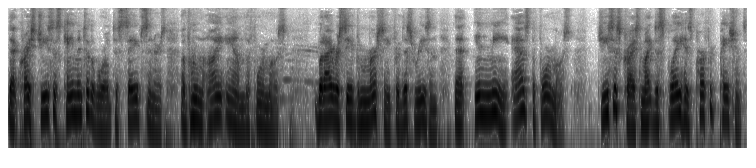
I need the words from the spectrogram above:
that Christ Jesus came into the world to save sinners, of whom I am the foremost. But I received mercy for this reason, that in me, as the foremost, Jesus Christ might display his perfect patience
